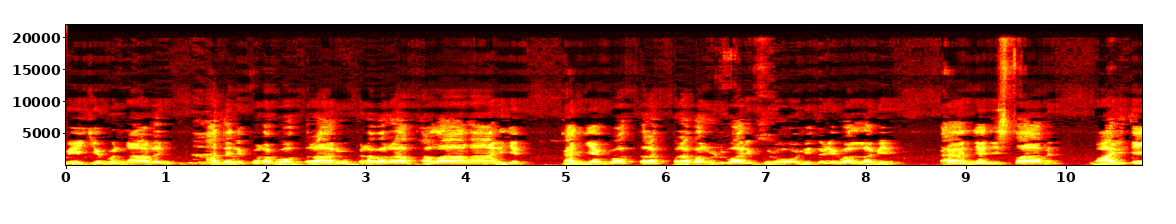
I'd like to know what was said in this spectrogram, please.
వేచి ఉన్నాడని అతని కులగోత్రాలు ప్రవర ఫలానా అని చెప్పి కన్య గోత్ర ప్రవరుడు వారి పురోహితుడి వల్ల విని కన్యనిస్తామని వారితే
